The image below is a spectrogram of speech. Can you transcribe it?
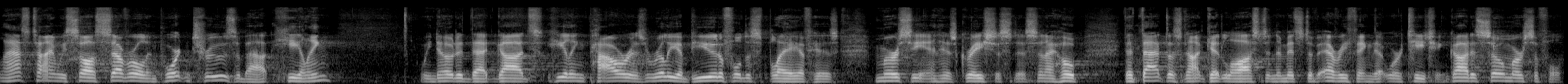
last time we saw several important truths about healing. We noted that God's healing power is really a beautiful display of His mercy and His graciousness. And I hope that that does not get lost in the midst of everything that we're teaching. God is so merciful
